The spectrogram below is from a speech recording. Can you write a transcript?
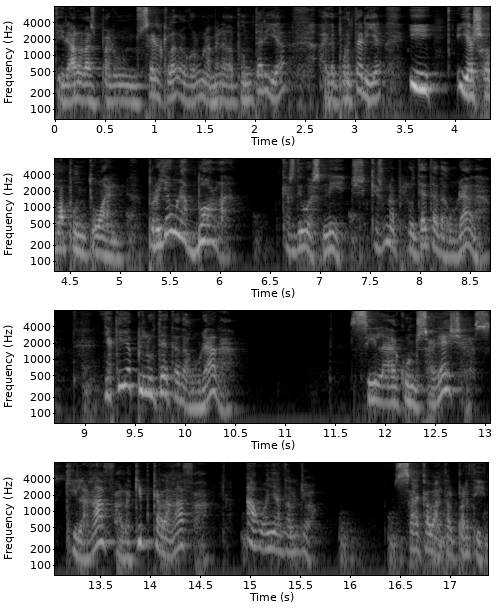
tirant-les per un cercle, d'acord, una mena de punteria, de porteria, i, i això va puntuant. Però hi ha una bola que es diu snitch, que és una piloteta daurada. I aquella piloteta daurada, si la aconsegueixes, qui l'agafa, l'equip que l'agafa, ha guanyat el joc. S'ha acabat el partit.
